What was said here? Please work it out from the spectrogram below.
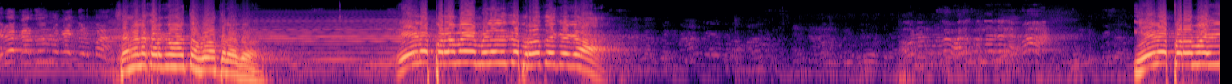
ಏನೋ ಕರ್ಕೊಂಬರ್ಬೇಕಾಯ್ತು ನೋಡಪ್ಪ. ಸಂಗಣ್ಣ ಕರ್ಕೊಂಡ್ ಅಂತ ಹೋಗ್ತಾರ ಅದು. ಏನ ಪರಮಯ ಮಿಳಲಿದ್ದ ಬರೋತೈಕಾಗ ಏನೇ ಪರಮಾಯಿ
